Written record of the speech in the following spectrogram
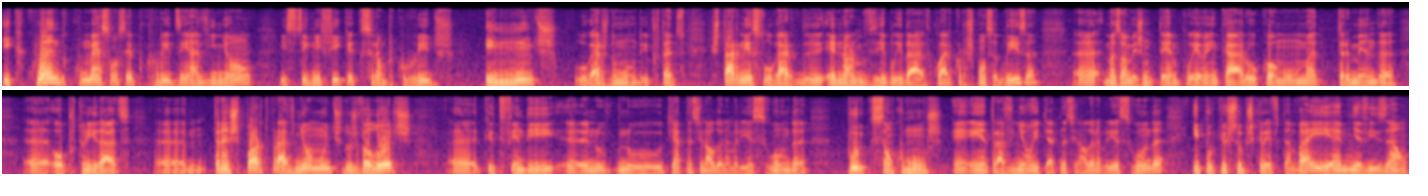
e que quando começam a ser percorridos em Avignon, isso significa que serão percorridos em muitos lugares do mundo. E, portanto, estar nesse lugar de enorme visibilidade, claro que responsabiliza, uh, mas ao mesmo tempo eu encaro como uma tremenda uh, oportunidade. Uh, transporte para Avignon muitos dos valores que defendi no, no Teatro Nacional Dona Maria II porque são comuns entre Avignon e o Teatro Nacional da Ana Maria II e porque os subscrevo também e é a minha visão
